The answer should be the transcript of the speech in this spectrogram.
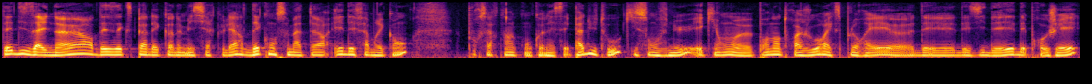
des designers, des experts d'économie circulaire, des consommateurs et des fabricants pour certains qu'on connaissait pas du tout, qui sont venus et qui ont euh, pendant trois jours exploré euh, des, idées, des projets,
